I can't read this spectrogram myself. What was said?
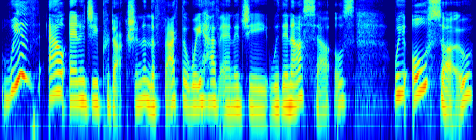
with our energy production and the fact that we have energy within ourselves, we also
